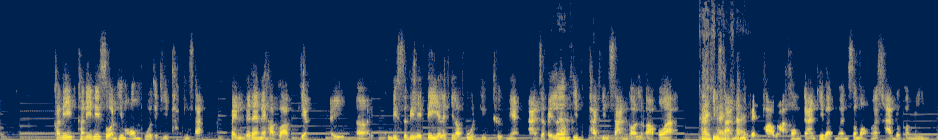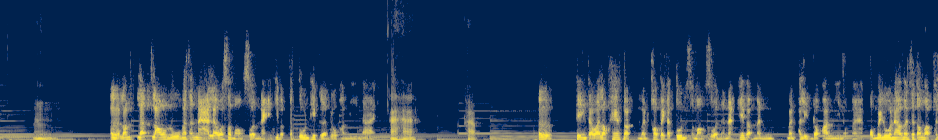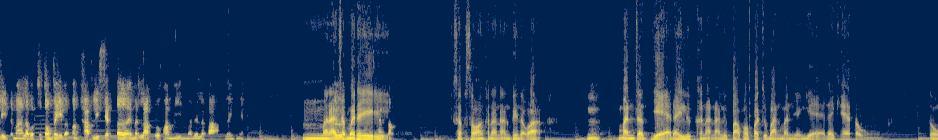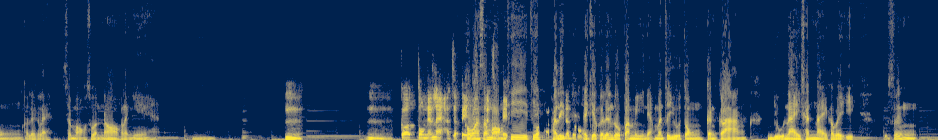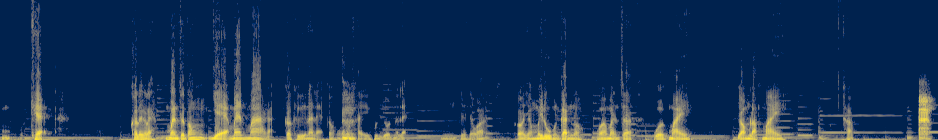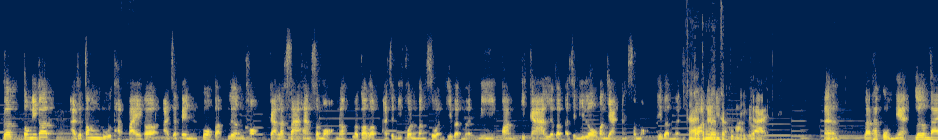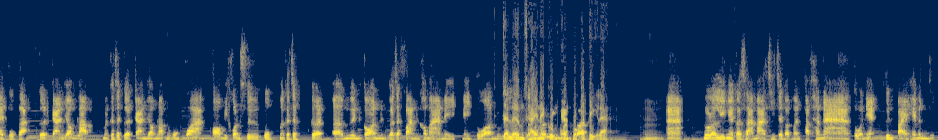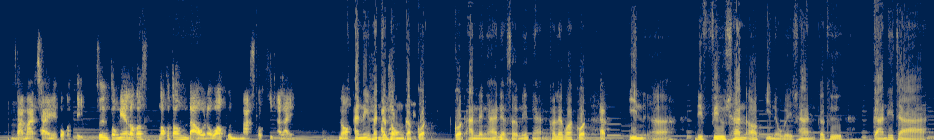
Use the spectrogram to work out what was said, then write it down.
คราวนี้คราวนี้ในส่วนที่หมออมพูดตะกี้พาร์กินสันเป็นไปได้ไหมครับว่าอย่างไอเอ่อ disability อะไรที่เราพูดถึงเนี่ยอาจจะไปเริ่มอ่าที่พาร์กินสันก่อนหรือเปล่า เพราะว่าใช่พาร์กินสันใช่นั้นใช่มันเป็นภาวะของการที่แบบเหมือนสมองขาดโดพามีน อืม เออแล้วแล้วเรารู้มาตั้งนานแล้วว่าสมองส่วนไหนที่แบบกระตุ้นให้เกิดโดพามีนได้อ่าฮะครับ เออเพียงแต่ว่าเราแค่แบบเหมือนเข้าไปกระตุ้นสมองส่วนนั้นนะให้แบบมันมันผลิตโดพามีนออกมา ผมไม่รู้นะว่ามันจะต้องแบบผลิตออกมา แล้วแบบจะต้องไปแบบบังคับ receptor ให้มันรับโดพามีนมาได้หรือเปล่าอะไรเงี้ยอืมมันอาจจะเออไม่ได้ใช่ครับซับซ้อนขนาดนั้นเพียงแต่ว่า อืม มันจะแหย่ได้ลึกขนาดนั้นหรือเปล่าเพราะปัจจุบันมันยังแหย่ได้แค่ตรง ตรงเขาเรียกอะไรสมองส่วนนอกอะไรอย่างเงี้ยฮะ อืม อืม อืม ก็ตรงนั้นแหละอาจจะเป็นเพราะว่าสมองที่ที่ผลิตอาจจะเป็นไอ้เกี่ยวกับเรื่องโดปามีนเนี่ยมันจะอยู่ตรงกลางๆ อยู่ในชั้นในเข้าไปอีก ซึ่งแค่เขาเรียกอะไร มันจะต้องแย่แม่นมากอะ่ะ ก็คือนั่นแหละ ก็คงต้องใช้หุ่นยนต์นั่นแหละอืมเพียงแต่ว่าก็ยังไม่รู้เหมือนกันเนาะว่ามันจะเวิร์กไหมยอมรับไหมครับ อะก็ตรงนี้ก็อาจจะต้องดูถัดไปก็อาจจะเป็นพวกแบบเรื่องของการรักษาทางสมองเนาะแล้วก็แบบอาจจะมีคนบางส่วนที่แบบเหมือนมีความพิการหรือแบบอาจจะมีโรคบางอย่างทางสมองที่แบบเหมือนใช่ก่อนต้องหน้าเริ่มนี้จากกลุ่มนี้ก่อนได้เออแล้วถ้ากลุ่มเนี้ยเริ่มได้ปุ๊บอะเกิดการยอมรับ มันก็จะเกิดการยอมรับในวงกว้าง พอมีคนซื้อปุ๊บ มันก็จะเกิดเอ่อเงินก้อนหนึ่งก็จะฟันเข้ามาในในตัว Neuralink จะเริ่มใช้ในกลุ่มคนปกติแล้วอื มอ่านูรลิงก็สามารถที่จะแบบเหมือนพัฒนาตัวเนี้ยขึ้นไปให้มันอืมสามารถใช้ในปกติ ซึ่งตรงเนี้ยเราก็เราก็ต้องเดานะว่าคุณมัสก์เขาคิดอะไรเนาะอันนี้มันมัจะนตรงกับกฎกฎอันหนึ่งฮะ เดี๋ยวเสริมนิดนะฮะเขาเรียกว่ากฎครับ in เอ่อ diffusion of innovation ก็คือการที่จะ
